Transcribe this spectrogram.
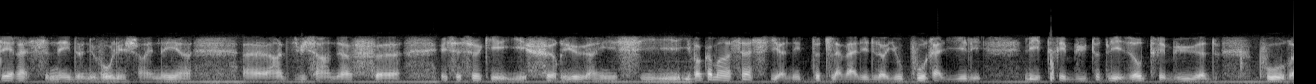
déraciner de nouveau les Chaînés euh, euh, en 1809. et c'est sûr qu'il est, furieux. Hein, ici, il va commencer à sillonner toute la vallée de l'Oyo pour allier les, les, tribus, toutes les autres tribus, pour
